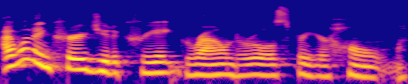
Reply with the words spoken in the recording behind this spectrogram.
I want to encourage you to create ground rules for your home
